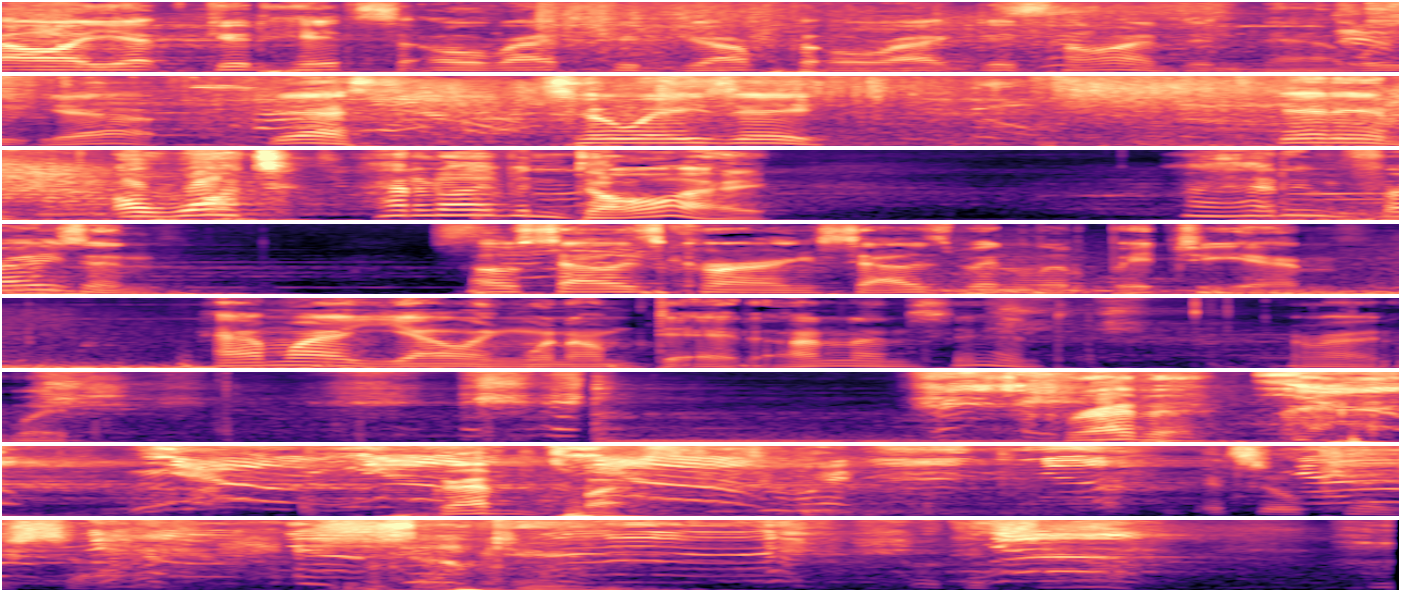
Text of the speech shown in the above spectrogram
Oh, yep, good hits. Alright, good jump. Alright, good times. And now we, yeah. Yes, too easy. Get him. Oh, what? How did I even die? I had him frozen. Oh, Sally's crying. Sally's been a little bitch again. How am I yelling when I'm dead? I don't understand. Alright, wait. Grab it. Grab the twat. Do it. It's okay, Sally. It's okay. Look, it's Sarah. Huh?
